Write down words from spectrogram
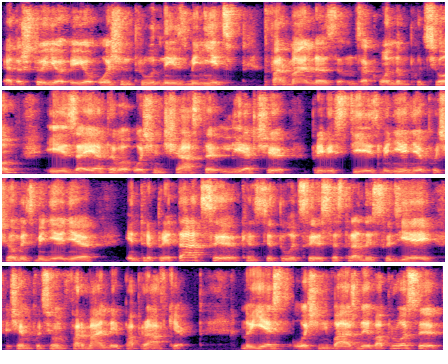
это что ее, ее очень трудно изменить формально законным путем, и из-за этого очень часто легче привести изменения путем изменения интерпретации Конституции со стороны судей, чем путем формальной поправки. Но есть очень важные вопросы,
